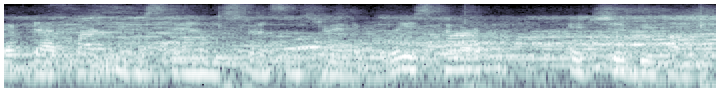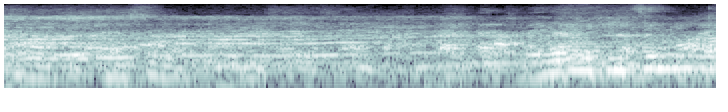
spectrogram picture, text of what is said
If that part can withstand the stress and strain of a race car, it should be functional for the consumer. We're going to continue on.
